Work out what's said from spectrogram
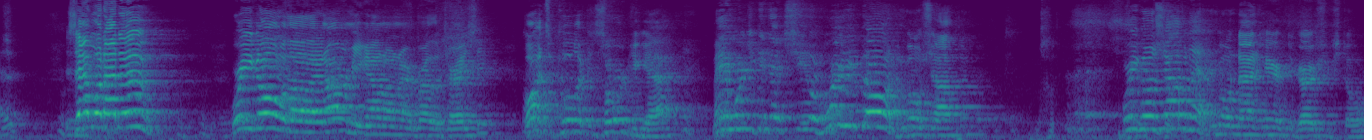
Nope. Is that what I do? Where are you going with all that armor you got on there, Brother Tracy? Boy, it's a cool looking sword you got. Man, where'd you get that shield? Where are you going? I'm going shopping. Where are you going shopping at? I'm going down here at the grocery store.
